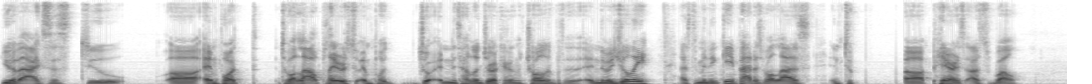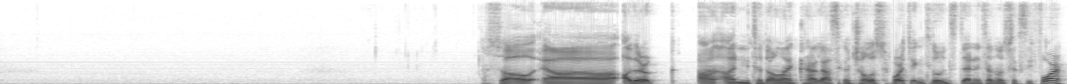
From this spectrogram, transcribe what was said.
you have access to uh, input to allow players to input jo- Nintendo Joy-Con controllers individually as the mini gamepad as well as into uh, pairs as well. So uh, other uh, uh, Nintendo Online Classic controller support includes the Nintendo 64,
